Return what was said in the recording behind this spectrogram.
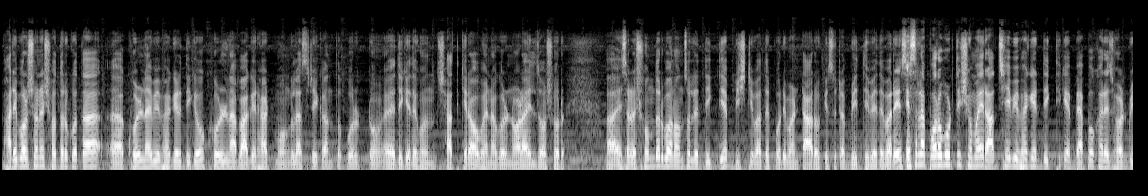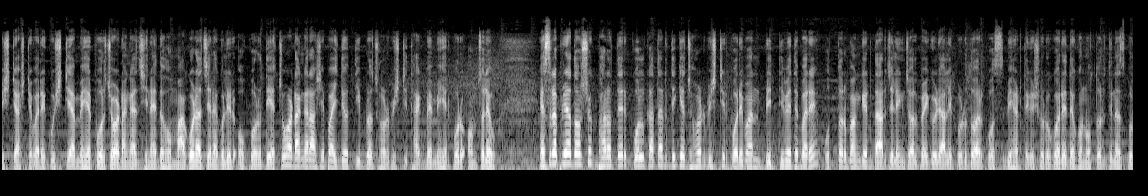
ভারী বর্ষণের সতর্কতা খুলনা বিভাগের দিকেও খুলনা, বাগেরহাট, মংলা, শ্রীকান্তপুর এদিকে দেখুন সাতক্ষীরা অভয়নগর নড়াইল, যশোর এছাড়া সুন্দরবন অঞ্চলের দিক দিয়ে বৃষ্টিপাতের পরিমাণটা আরও কিছুটা বৃদ্ধি পেতে পারে। এছাড়া পরবর্তী সময়ে রাজশাহী বিভাগের দিক থেকে ব্যাপক হারে ঝড় বৃষ্টি আসতে পারে। কুষ্টিয়া, মেহেরপুর, চুয়াডাঙ্গা, ঝিনাইদহ, মাগুরা জেলাগুলির ওপর দিয়ে। চুয়াডাঙ্গার আশেপাশ দিয়েও তীব্র ঝড় বৃষ্টি থাকবে মেহেরপুর অঞ্চলেও। এছাড়া প্রিয় দর্শক, ভারতের কলকাতার দিকে ঝড় বৃষ্টির পরিমাণ বৃদ্ধি পেতে পারে। উত্তরবঙ্গের দার্জিলিং, জলপাইগুড়ি, আলিপুরদুয়ার, কোচবিহার থেকে শুরু করে দেখুন উত্তর দিনাজপুর,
